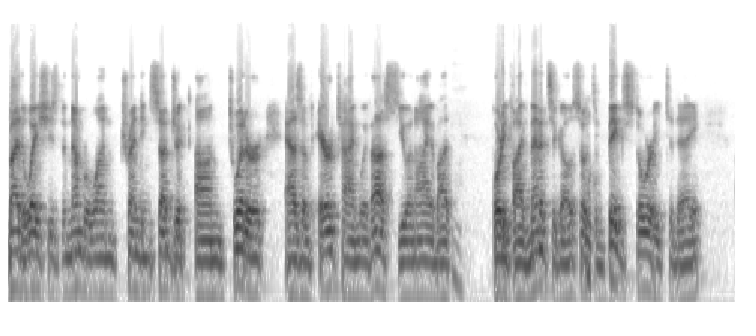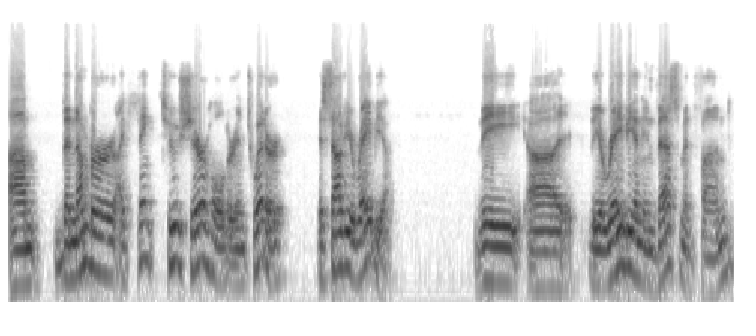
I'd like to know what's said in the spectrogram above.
by the way, she's the number one trending subject on Twitter as of airtime with us, you and I, about 45 minutes ago. So it's a big story today. Um, the number, I think, two shareholder in Twitter is Saudi Arabia. The uh, the Arabian Investment Fund,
